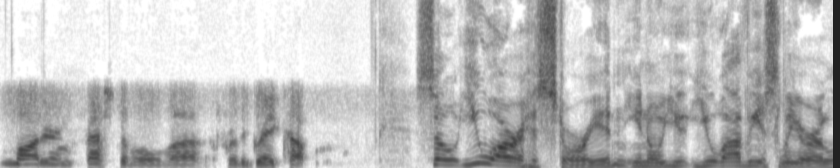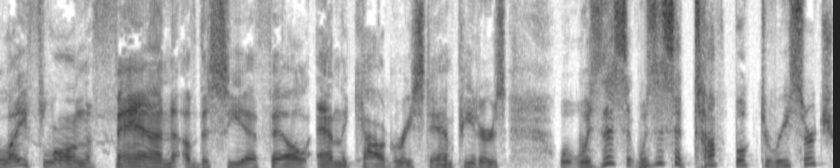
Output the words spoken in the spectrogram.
modern festival uh, for the Grey Cup. So you are a historian. You know, you, you obviously are a lifelong fan of the CFL and the Calgary Stampeders. Was this was this a tough book to research?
